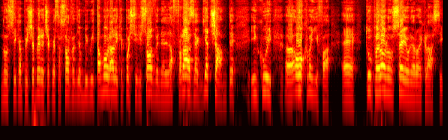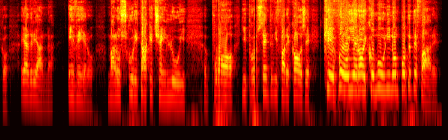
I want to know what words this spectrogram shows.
non si capisce bene, c'è questa sorta di ambiguità morale che poi si risolve nella frase agghiacciante in cui uh, Hawkman gli fa, eh, tu però non sei un eroe classico. E Adrianna, è vero, ma l'oscurità che c'è in lui può, gli consente di fare cose che voi eroi comuni non potete fare.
